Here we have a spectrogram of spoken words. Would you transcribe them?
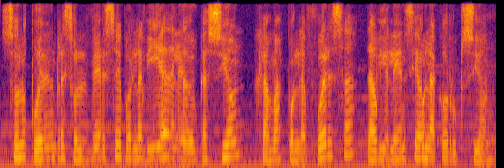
solo pueden resolverse por la vía de la educación, jamás por la fuerza, la violencia o la corrupción.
